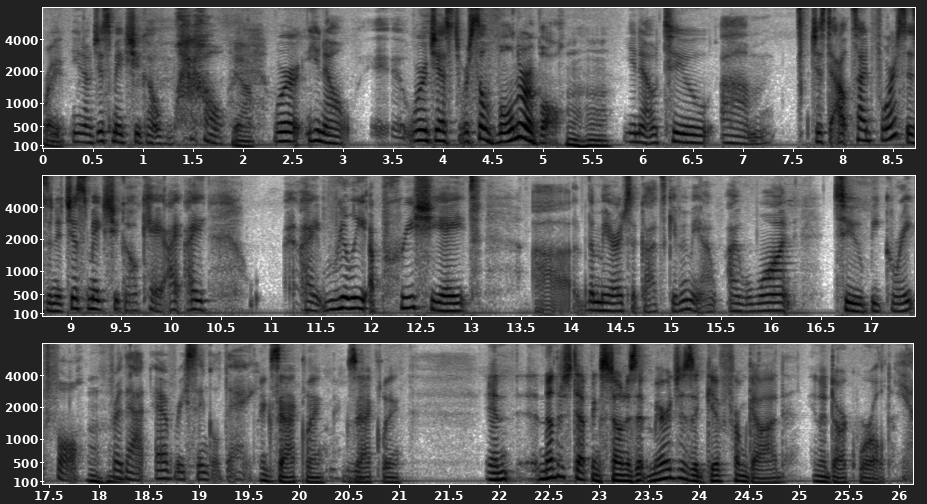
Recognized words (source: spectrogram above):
Right. you know, just makes you go, wow, Yeah. we're, you know, we're just, we're so vulnerable, Mm-hmm. you know, to um, just outside forces. And it just makes you go, okay, I, I, I really appreciate uh, the marriage that God's given me. I, I want to be grateful Mm-hmm. for that every single day. Exactly, exactly. And another stepping stone is that marriage is a gift from God in a dark world. Yeah.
